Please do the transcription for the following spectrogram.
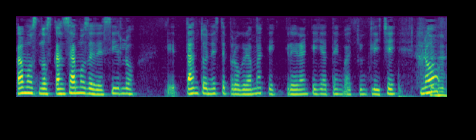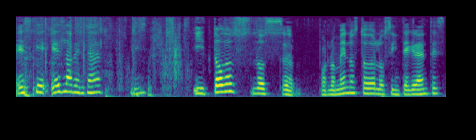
Vamos, nos cansamos de decirlo eh, tanto en este programa que creerán que ya tengo aquí un cliché. No, es que es la verdad. ¿eh? Y todos los, eh, por lo menos todos los integrantes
